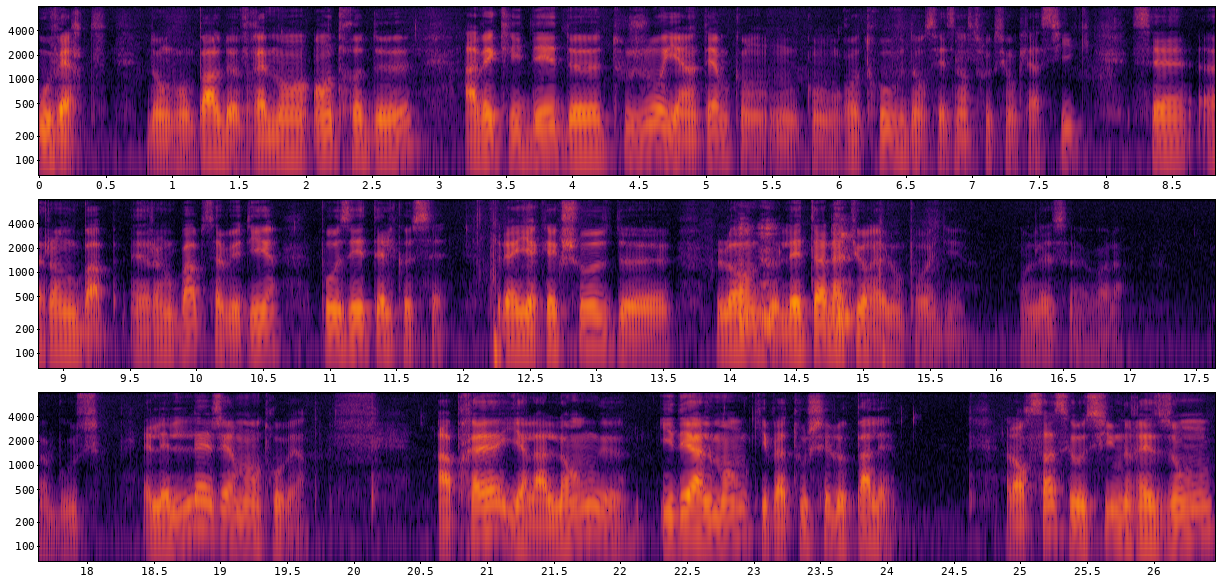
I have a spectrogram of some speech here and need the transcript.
ouverte. Donc on parle de vraiment entre deux, avec l'idée de toujours, il y a un terme qu'on retrouve dans ces instructions classiques, c'est rangbab. Et rangbab, ça veut dire poser tel que c'est. C'est-à-dire il y a quelque chose de l'ordre de l'état naturel, on pourrait dire. On laisse, euh, voilà, la bouche. Elle est légèrement entrouverte. Après, il y a la langue, idéalement, qui va toucher le palais. Alors ça, c'est aussi une raison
